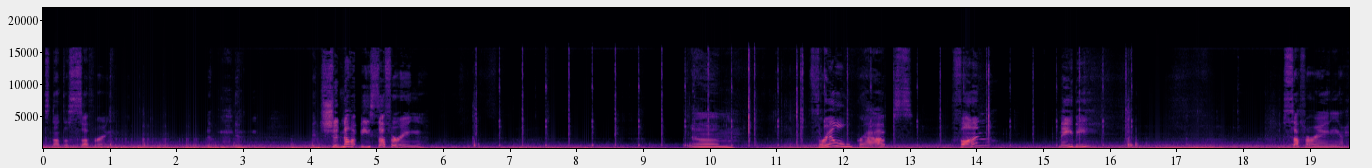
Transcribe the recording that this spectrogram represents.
It's not the suffering. It, it, it should not be suffering. Um thrill, perhaps. Fun? Maybe. Suffering.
